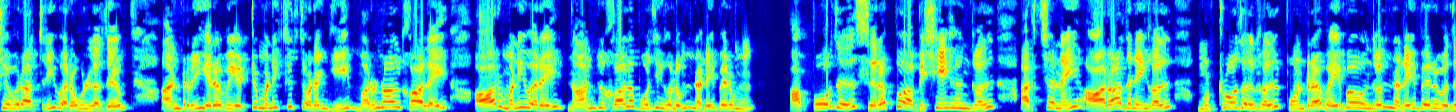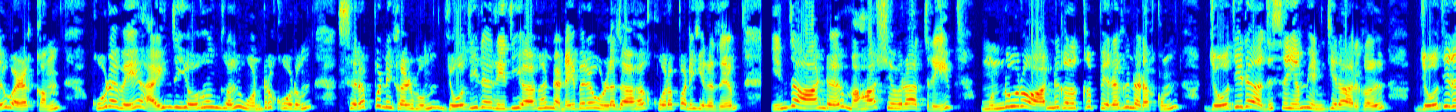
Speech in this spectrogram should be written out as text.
சிவராத்திரி வரவுள்ளது. அன்று இரவு எட்டு மணிக்கு தொடங்கி மறுநாள் காலை ஆறு மணி வரை நான்கு கால பூஜைகளும் நடைபெறும். அப்போது சிறப்பு அபிஷேகங்கள் அர்ச்சனை ஆராதனைகள் முற்றோதல்கள் போன்ற வைபவங்கள் நடைபெறுவது வழக்கம். கூடவே ஐந்து யோகங்கள் ஒன்று கூடும். சிறப்பு நிகழ்வும் ஜோதிட ரீதியாக நடைபெற உள்ளதாக கூறப்படுகிறது. இந்த ஆண்டு மகா சிவராத்திரி முன்னூறு ஆண்டுகளுக்கு பிறகு நடக்கும் ஜோதிட அதிசயம் என்கிறார்கள். ஜோதிட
